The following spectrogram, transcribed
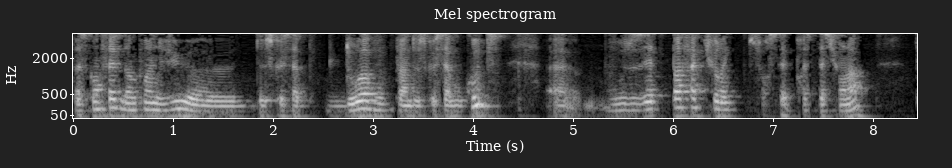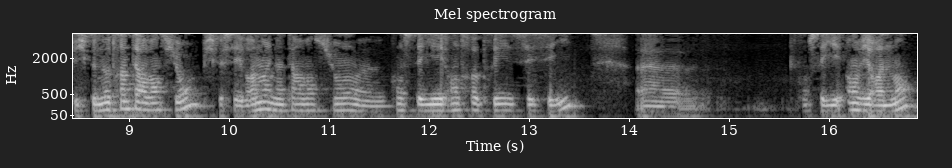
parce qu'en fait, d'un point de vue euh, de ce que ça doit vous, enfin de ce que ça vous coûte, euh, vous n'êtes pas facturé sur cette prestation-là, puisque notre intervention, puisque c'est vraiment une intervention conseiller entreprise CCI, conseiller environnement,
